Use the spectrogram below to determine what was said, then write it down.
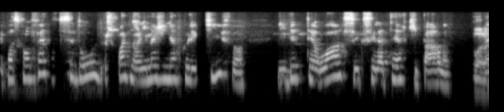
Et parce qu'en fait, c'est drôle. Je crois que dans l'imaginaire collectif, l'idée de terroir, c'est que c'est la terre qui parle. Voilà.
